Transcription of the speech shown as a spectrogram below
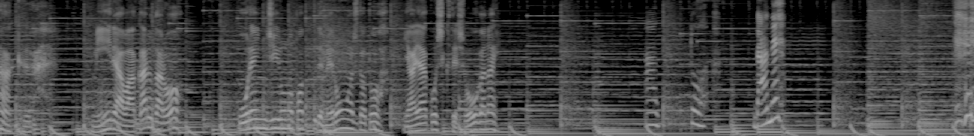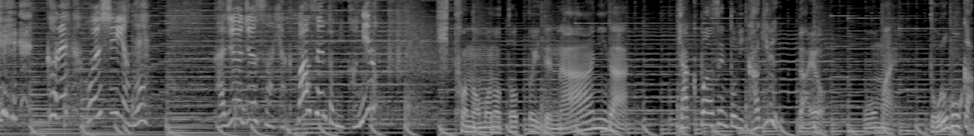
たく。見りゃわかるだろオレンジ色のパックでメロン味だとややこしくてしょうがない。とだね。これ美味しいよね。果汁ジュースは100%に限る。人のもの取っといて何が100%に限るだよ。お前泥棒か。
